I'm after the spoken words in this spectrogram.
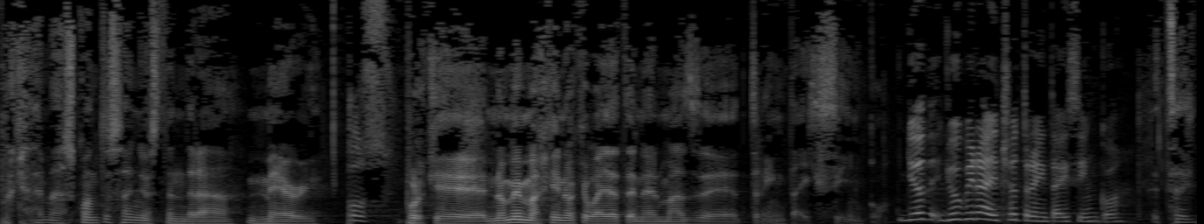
Porque además, ¿cuántos años tendrá Mary? Pues Porque no me imagino que vaya a tener más de 35. yo, yo hubiera hecho 35. Este,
